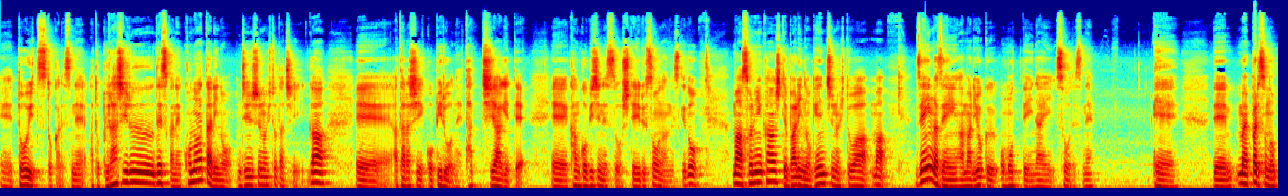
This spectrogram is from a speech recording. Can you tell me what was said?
えー、ドイツとかですねあとブラジルですかねこの辺りの人種の人たちが、えー、新しいこうビルをね立ち上げて、え、観光ビジネスをしているそうなんですけどまあそれに関してバリの現地の人は、まあ、全員が全員あまりよく思っていないそうですね。えー、で、まあ、やっぱりその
